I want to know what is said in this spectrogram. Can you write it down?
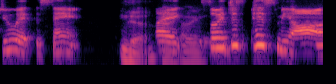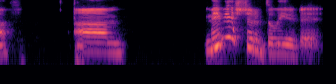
do it the same yeah. like Exactly. so it just pissed me off um maybe i should have deleted it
